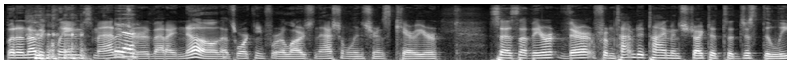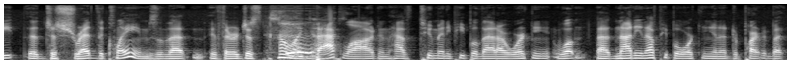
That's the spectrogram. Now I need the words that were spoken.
But another claims manager that I know that's working for a large national insurance carrier says that they're they're from time to time instructed to just delete, uh, just shred the claims. That if they're just Oh gosh. backlogged and have too many people that are working, well, uh, not enough people working in a department, but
